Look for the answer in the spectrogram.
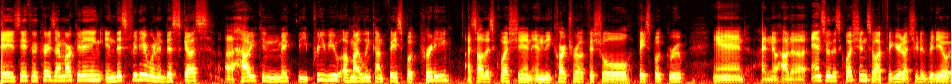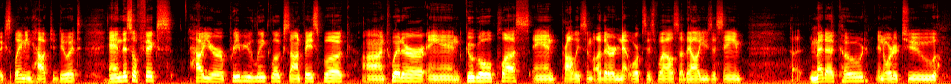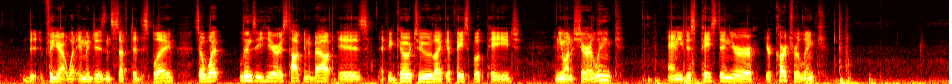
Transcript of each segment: Hey, it's Nathan with Crazy Eye Marketing. In this video, we're going to discuss uh, how you can make the preview of my link on Facebook pretty. I saw this question in the Kartra official Facebook group, and I know how to answer this question, so I figured I'd shoot a video explaining how to do it. And this will fix how your preview link looks on Facebook, on Twitter, and Google Plus, and probably some other networks as well. So they all use the same uh, meta code in order to figure out what images and stuff to display. So what Lindsay here is talking about is if you go to like a Facebook page and you want to share a link and you just paste in your, your Kartra link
